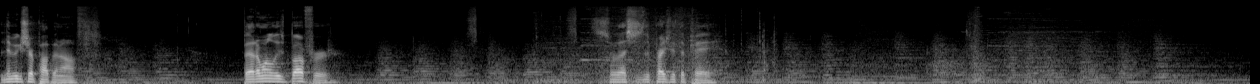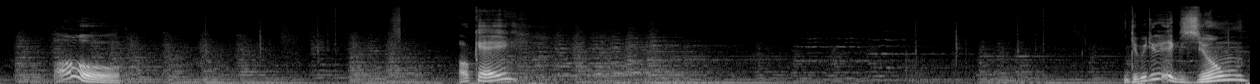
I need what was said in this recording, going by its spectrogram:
Can start popping off. But I don't want to lose buffer. So that's just the price you have to pay. Oh. Okay. Do we do exhume?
